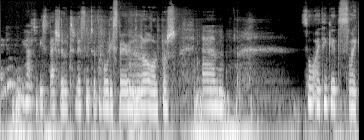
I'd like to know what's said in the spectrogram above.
I don't think we have to be special to listen to the Holy Spirit mm. at all, but um, so I think it's like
